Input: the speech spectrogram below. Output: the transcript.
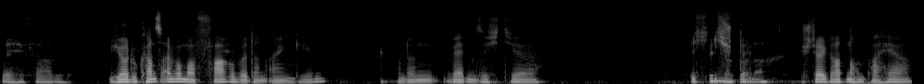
Welche Farben? Ja, du kannst einfach mal Farbe dann eingeben. Und dann werden sich dir. Ich, ich, stell. Ich stell gerade noch ein paar her.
